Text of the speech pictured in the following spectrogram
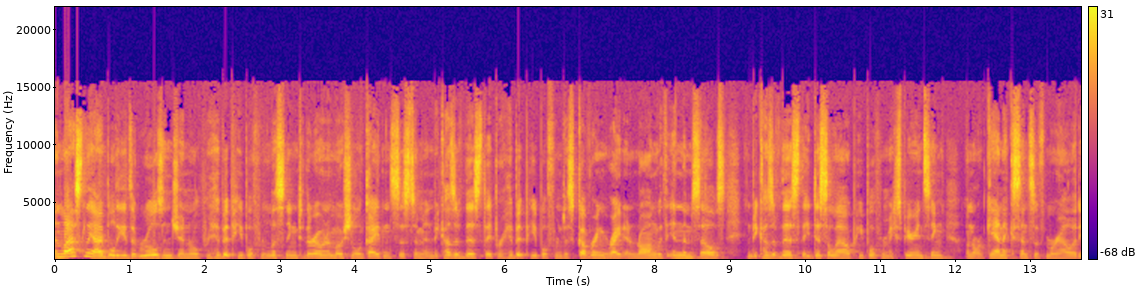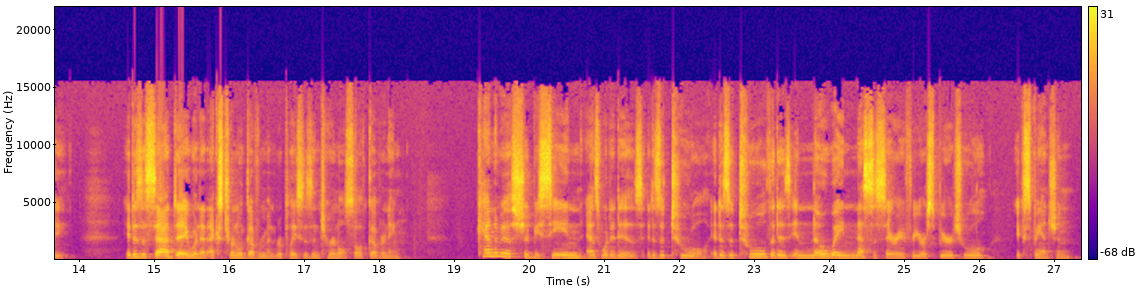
And lastly, I believe that rules in general prohibit people from listening to their own emotional guidance system, and because of this, they prohibit people from discovering right and wrong within themselves, and because of this, they disallow people from experiencing an organic sense of morality. It is a sad day when an external government replaces internal self governing. Cannabis should be seen as what it is it is a tool. It is a tool that is in no way necessary for your spiritual expansion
